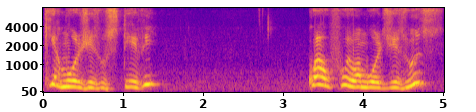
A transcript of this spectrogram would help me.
Que amor Jesus teve? Qual foi o amor de Jesus?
